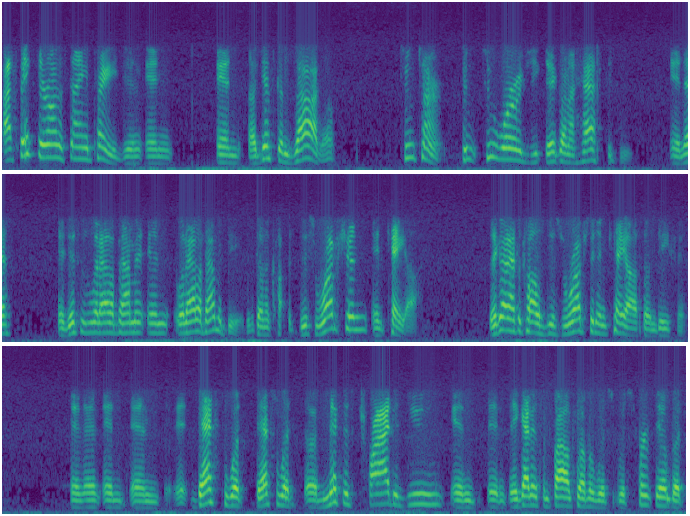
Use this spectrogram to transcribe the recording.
I think they're on the same page, and and and against Gonzaga, two terms, two two words they're going to have to do, and that's and this is what Alabama and what Alabama did. It's going to cause disruption and chaos. They're going to have to cause disruption and chaos on defense, and and and, and that's what that's what uh, Memphis tried to do, and, and they got in some foul trouble, which which hurt them. But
